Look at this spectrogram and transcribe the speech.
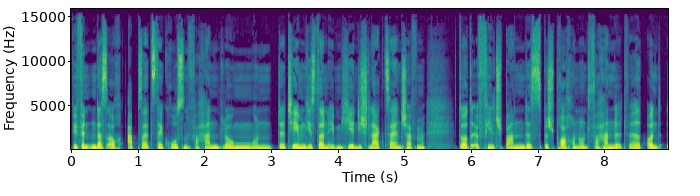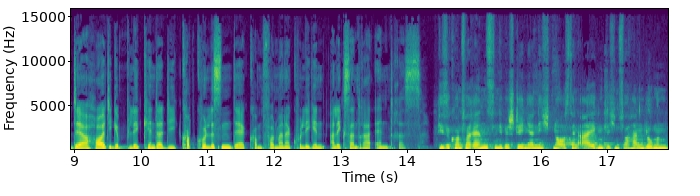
wir finden, dass auch abseits der großen Verhandlungen und der Themen, die es dann eben hier in die Schlagzeilen schaffen, dort viel Spannendes besprochen und verhandelt wird. Und der heutige Blick hinter die COP-Kulissen, der kommt von meiner Kollegin Alexandra Endres. Diese Konferenzen, die bestehen ja nicht nur aus den eigentlichen Verhandlungen,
